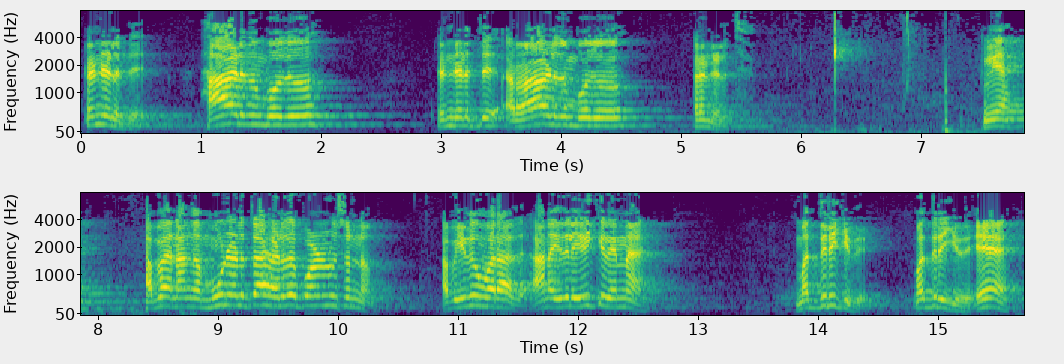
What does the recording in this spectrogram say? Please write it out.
ரெண்டு எழுத்து. ஹா எழுதும்போது ரெண்டு எழுத்து. ரா எழுதும்போது ரெண்டு எழுத்து. இல்லையா? அப்ப நாங்க மூணு எழுத்தாக எழுத போனோம்னு சொன்னோம். அப்ப இதுவும் வராது. ஆனா இதுல இருக்குது என்ன? மத்திரிக்குது மத்திரிக்குது ஏ?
